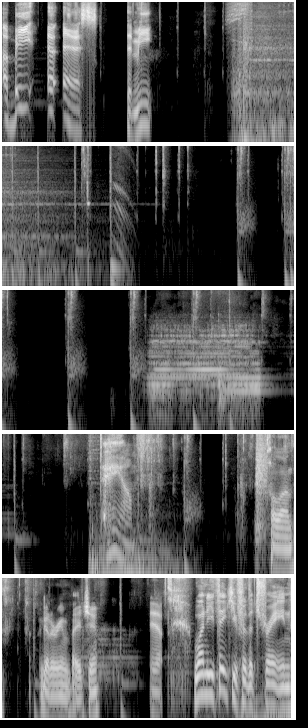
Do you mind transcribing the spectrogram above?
a BS to me. Damn. Hold on. I gotta reinvite you. Yeah. Wendy, thank you for the train.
